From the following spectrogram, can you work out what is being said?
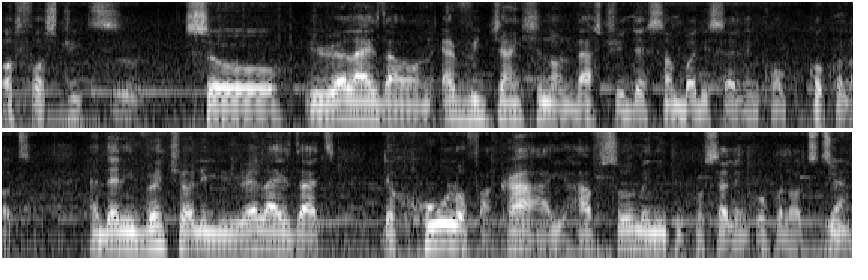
Oxford Street. Mm. So you realize that on every junction on that street, there's somebody selling co coconuts. And then eventually you realize that the whole of Accra, you have so many people selling coconuts too. Yeah.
